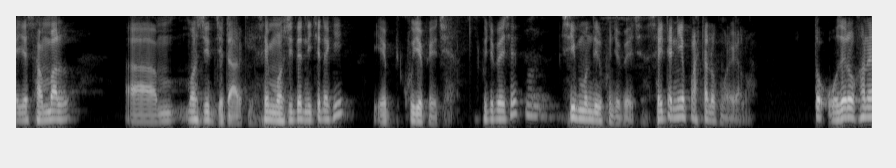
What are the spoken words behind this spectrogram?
এই যে সাম্বাল মসজিদ যেটা আর কি সেই মসজিদের নিচে নাকি ইয়ে খুঁজে পেয়েছে। খুঁজে পেয়েছে? শিব মন্দির খুঁজে পেয়েছে। সেইটা নিয়ে পাঁচটা লোক মরে গেল। তো ওদের ওখানে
